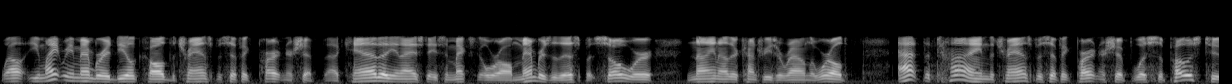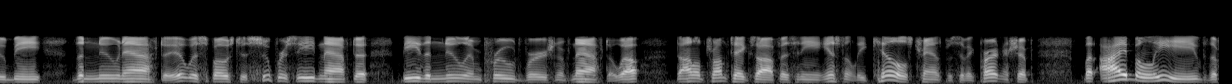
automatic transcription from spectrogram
Well, you might remember a deal called the Trans Pacific Partnership. Uh, Canada, the United States, and Mexico were all members of this, but so were nine other countries around the world. At the time, the Trans Pacific Partnership was supposed to be the new NAFTA. It was supposed to supersede NAFTA, be the new improved version of NAFTA. Well, Donald Trump takes office and he instantly kills Trans Pacific Partnership. But I believe the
